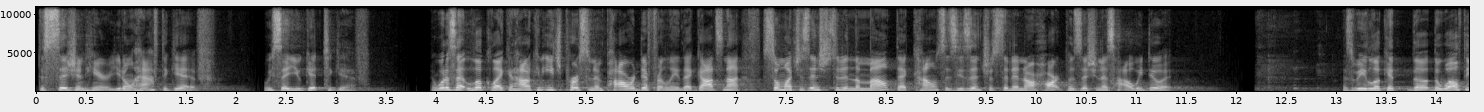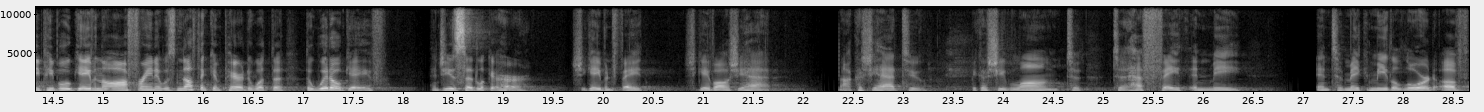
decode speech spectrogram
decision here. You don't have to give. We say you get to give. And what does that look like? And how can each person empower differently? That God's not so much as interested in the amount that counts as He's interested in our heart position as how we do it. As we look at the, the wealthy people who gave in the offering, it was nothing compared to what the, the widow gave. And Jesus said, Look at her. She gave in faith. She gave all she had. Not because she had to, because she longed to, to have faith in me and to make me the Lord of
